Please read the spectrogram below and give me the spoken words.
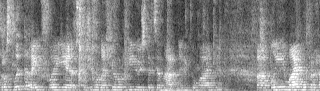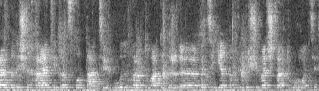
Зросли тарифи, скажімо, на хірургію і стаціонарне лікування. Ми маємо в медичних гарантій трансплантацію, яку будемо гарантувати е, пацієнтам у 2024 році.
